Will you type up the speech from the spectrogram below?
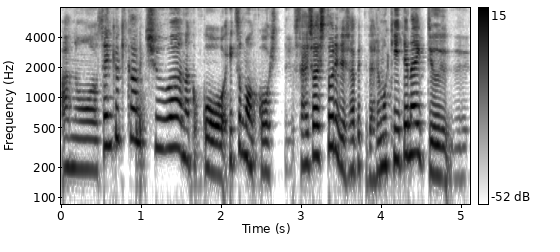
あの選挙期間中はなんかこういつもこう最初は一人で喋って誰も聞いてないっていう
